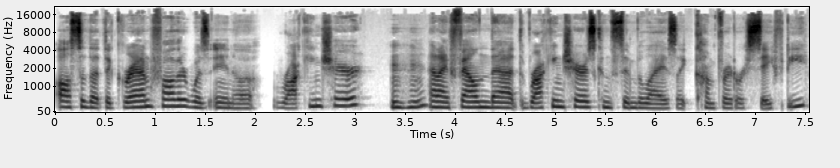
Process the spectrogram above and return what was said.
also that the grandfather was in a rocking chair. Mm-hmm. And I found that the rocking chairs can symbolize like comfort or safety.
